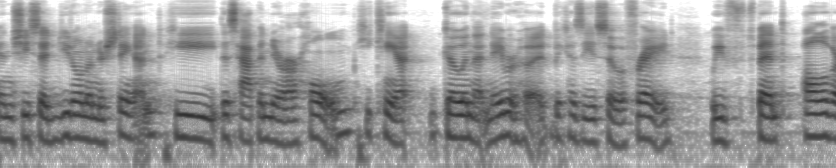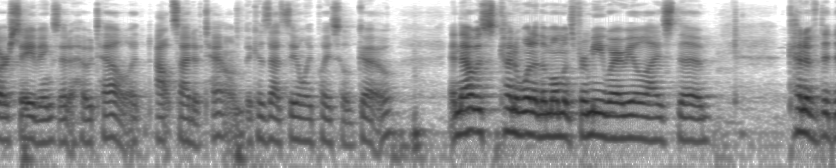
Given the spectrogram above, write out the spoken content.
And she said, you don't understand. He this happened near our home. He can't go in that neighborhood because he is so afraid. We've spent all of our savings at a hotel at, outside of town because that's the only place he'll go. And that was kind of one of the moments for me where I realized the kind of the,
